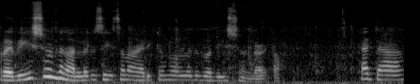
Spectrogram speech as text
പ്രതീക്ഷയുണ്ട്. നല്ലൊരു സീസൺ ആയിരിക്കും എന്നുള്ളൊരു പ്രതീക്ഷയുണ്ട് കേട്ടോ. ടാറ്റാ.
